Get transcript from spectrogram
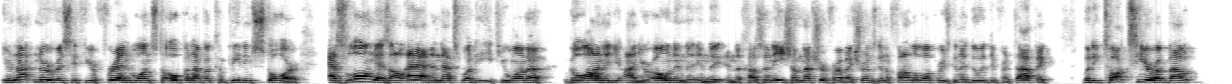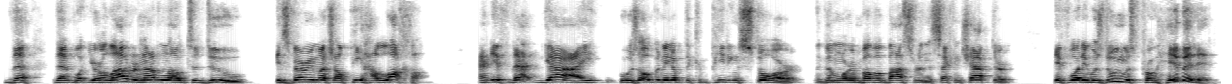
you're not nervous if your friend wants to open up a competing store, as long as I'll add, and that's what if you want to go on in, on your own in the in the in the Chazon Ish. I'm not sure if Rabbi Shern is going to follow up or he's going to do a different topic, but he talks here about the that what you're allowed or not allowed to do is very much al pi halacha. And if that guy who was opening up the competing store, the Gemara in Bava Basra in the second chapter, if what he was doing was prohibited,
